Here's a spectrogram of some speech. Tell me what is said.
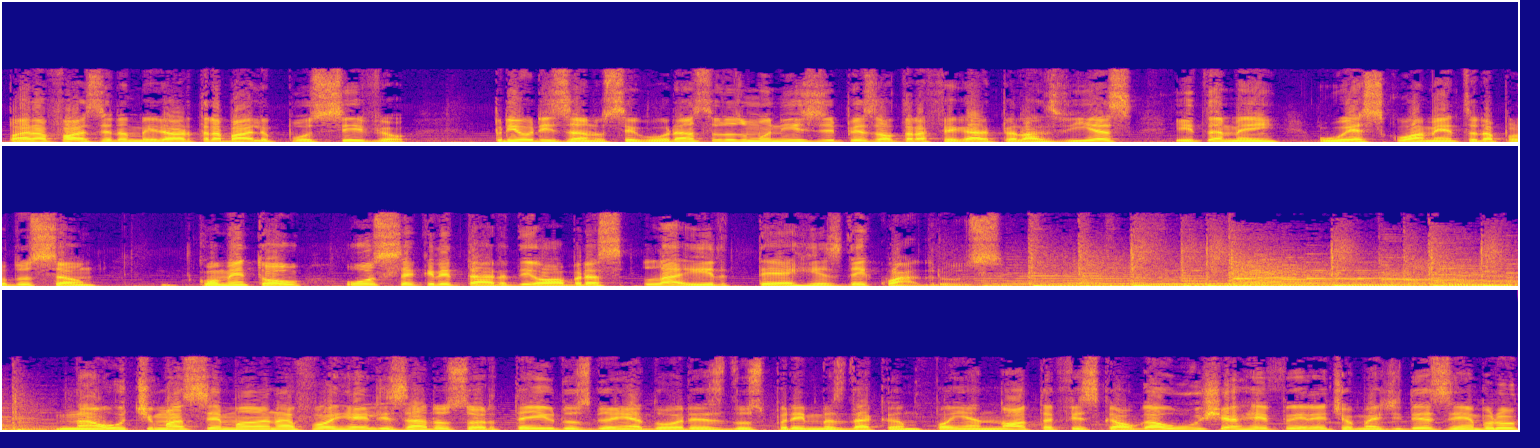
para fazer o melhor trabalho possível, priorizando segurança dos munícipes ao trafegar pelas vias e também o escoamento da produção, comentou o secretário de Obras Lair Terres de Quadros. Na última semana foi realizado o sorteio dos ganhadores dos prêmios da campanha Nota Fiscal Gaúcha referente ao mês de dezembro,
